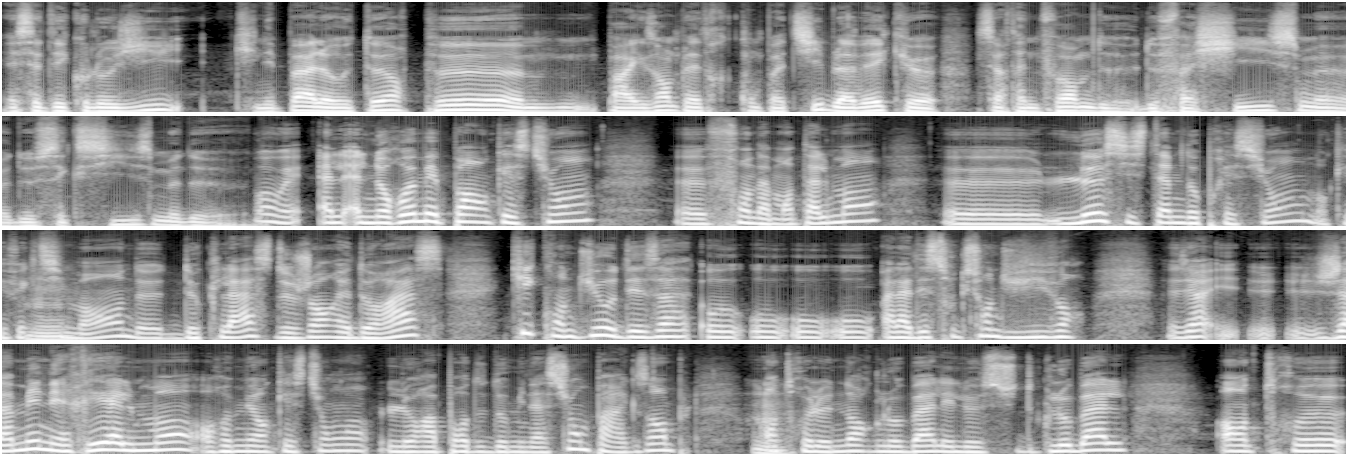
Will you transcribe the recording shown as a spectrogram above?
Et cette écologie, qui n'est pas à la hauteur peut, euh, par exemple, être compatible avec euh, certaines formes de, fascisme, de sexisme. De... Ouais, Elle, elle, ne remet pas en question euh, fondamentalement le système d'oppression, donc effectivement, mmh. de, classe, de genre et de race, qui conduit au au, à la destruction du vivant. C'est-à-dire, jamais n'est réellement remis en question le rapport de domination, par exemple, mmh. entre le nord global et le sud global, entre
